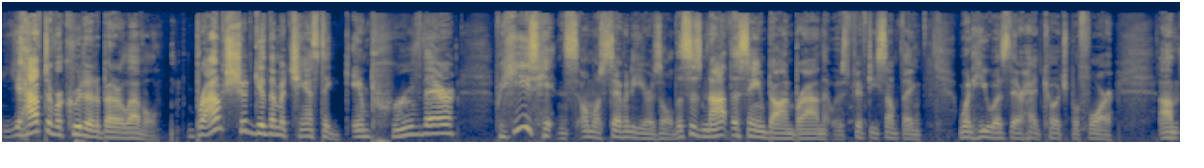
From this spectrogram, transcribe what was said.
you have to recruit at a better level. Brown should give them a chance to improve there, but he's hitting almost 70 years old. This is not the same Don Brown that was 50 something when he was their head coach before. Um,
